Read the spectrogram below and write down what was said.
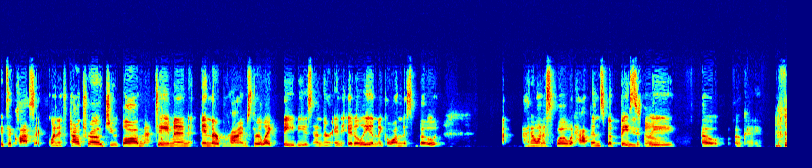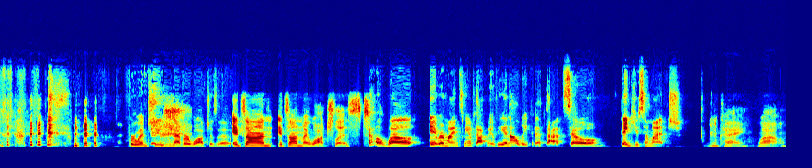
it's a classic. Gwyneth Paltrow, Jude Law, Matt Damon in their mm. primes. They're like babies, and they're in Italy, and they go on this boat. I don't want to spoil what happens, but basically, oh, okay. For when she never watches it, it's on. It's on my watch list. Oh well, it reminds me of that movie, and I'll leave it at that. So thank you so much. Okay. Wow.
